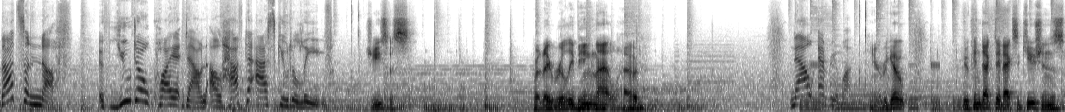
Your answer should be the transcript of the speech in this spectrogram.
That's enough. If you don't quiet down, I'll have to ask you to leave. Jesus. Were they really being that loud? Now, everyone. Here we go. Who conducted executions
